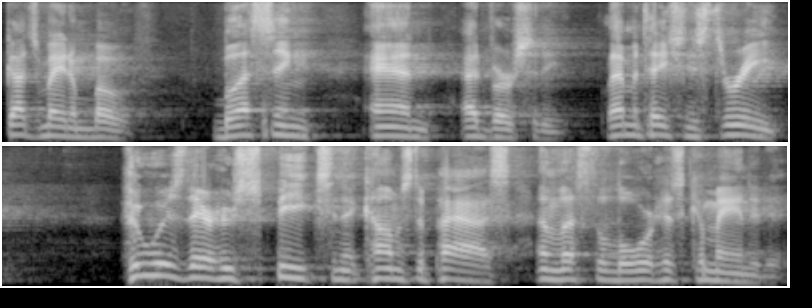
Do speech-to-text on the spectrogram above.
God's made them both blessing and adversity. Lamentations 3 Who is there who speaks and it comes to pass unless the Lord has commanded it?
